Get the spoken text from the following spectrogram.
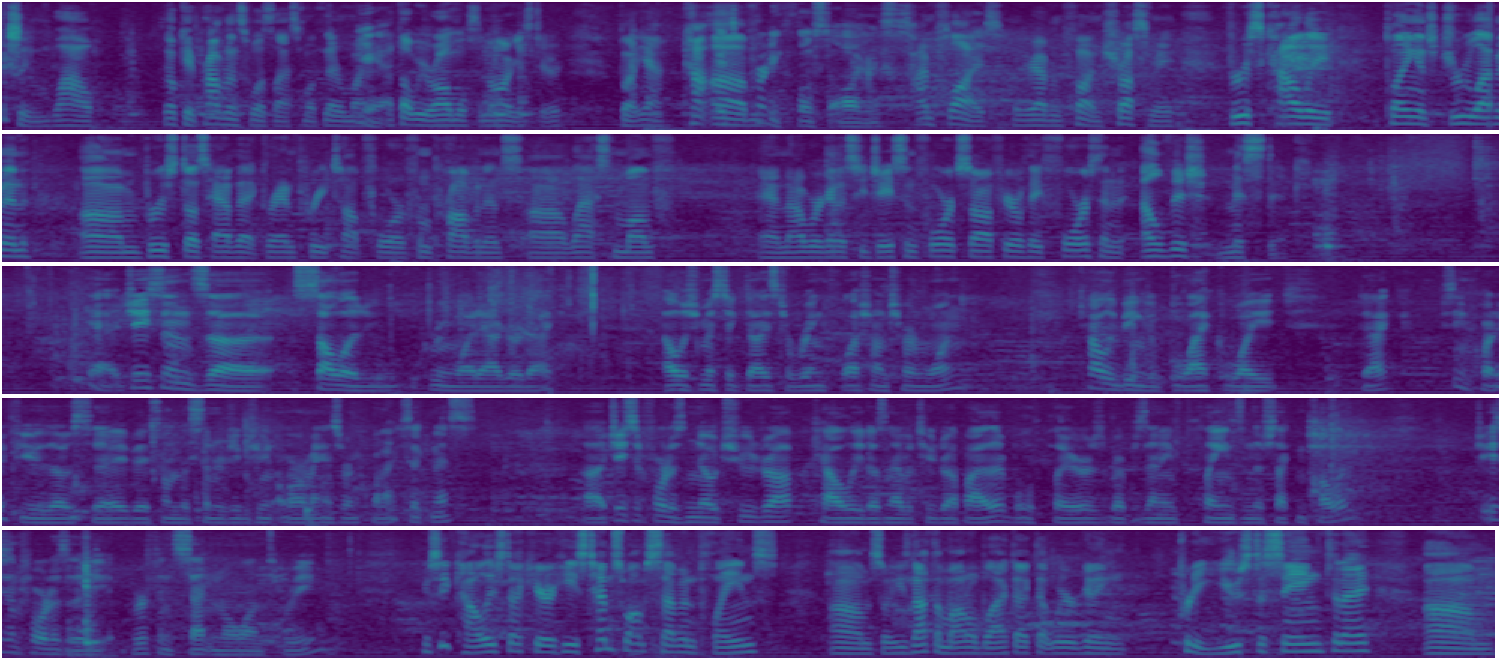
Actually, wow. Okay, Providence was last month. Never mind. Yeah. I thought we were almost in August here. But yeah, It's um, pretty close to August. time flies when you're having fun. Trust me. Bruce Cowley playing against Drew Levin. Um, Bruce does have that Grand Prix top four from Providence uh, last month. And now we're going to see Jason Ford start off here with a Force and an Elvish Mystic. Yeah, Jason's uh, solid green-white aggro deck. Elvish Mystic dies to Wring Flesh on turn one. Cowley being a black-white deck. Seen quite a few of those today based on the synergy between Auramancer and Quag Sickness. Uh, Jason Ford has no two drop. Cowley doesn't have a two drop either. Both players representing plains in their second color. Jason Ford has a Griffin Sentinel on three. You see Cowley's deck here. He's 10 swap 7 plains. Um, so he's not the mono black deck that we were getting pretty used to seeing today. Um,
